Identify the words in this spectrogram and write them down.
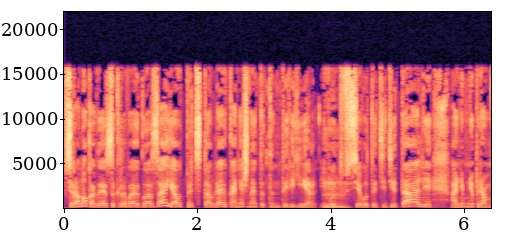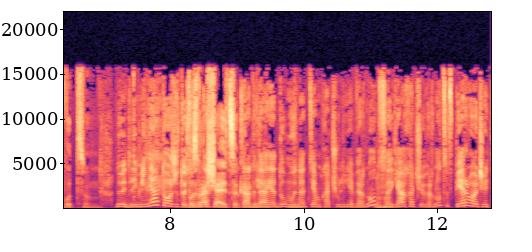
все равно, когда я закрываю глаза, я вот представляю, конечно, этот интерьер. И mm-hmm. вот все вот эти детали, они мне прям вот Ну и для меня тоже. То есть возвращаются вот, ко когда мне. Когда я думаю mm-hmm. над тем, хочу ли я вернуться, mm-hmm. я хочу вернуться в первую очередь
